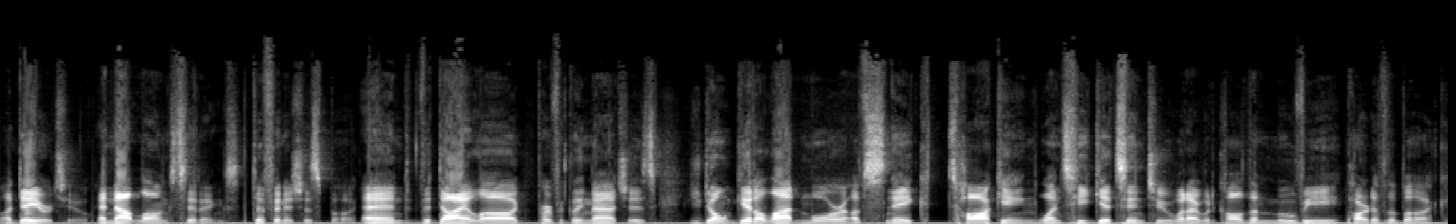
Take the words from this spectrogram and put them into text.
a day or two and not long sittings to finish this book. And the dialogue perfectly matches. You don't get a lot more of Snake talking once he gets into what I would call the movie part of the book.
